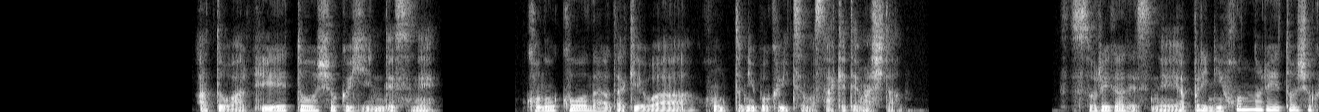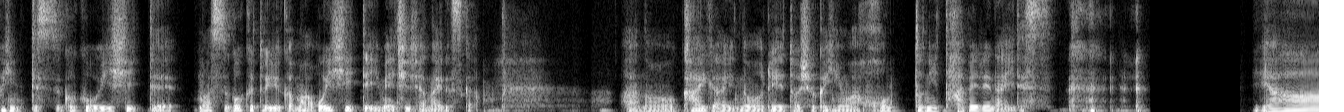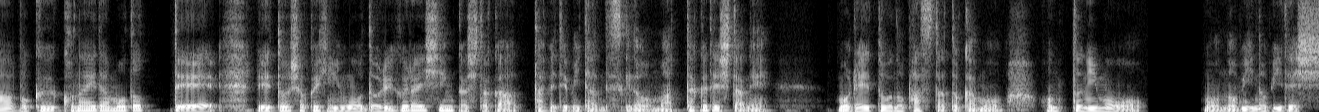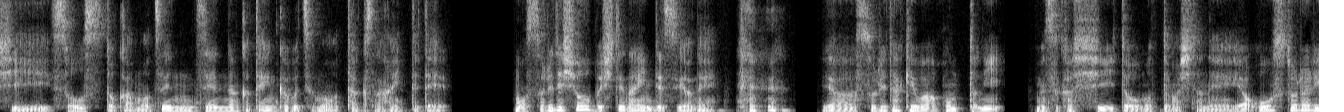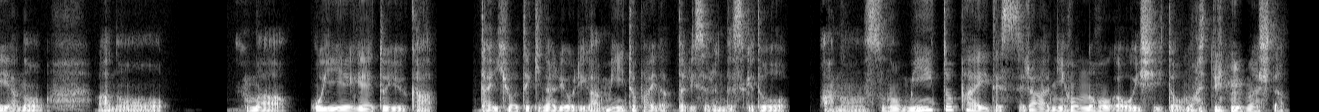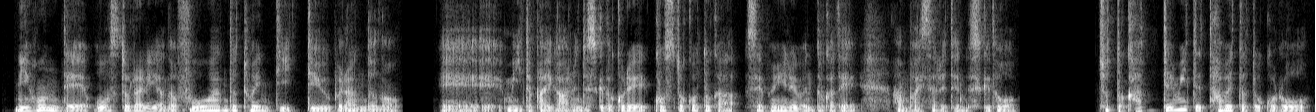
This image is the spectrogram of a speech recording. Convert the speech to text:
あとは冷凍食品ですね。このコーナーだけは本当に僕いつも避けてました。それがですね、やっぱり日本の冷凍食品ってすごく美味しいって、まあすごくというかまあ美味しいってイメージじゃないですか。あの、海外の冷凍食品は本当に食べれないです。いやー、僕、この間戻って、冷凍食品をどれぐらい進化したか食べてみたんですけど、全くでしたね。もう冷凍のパスタとかも、本当にもう、もう伸び伸びですし、ソースとかも全然なんか添加物もたくさん入ってて、もうそれで勝負してないんですよね。いや、それだけは本当に難しいと思ってましたね。いや、オーストラリアの、あの、まあ、お家芸というか、代表的な料理がミートパイだったりするんですけど、あの、そのミートパイですら日本の方が美味しいと思ってみました。日本でオーストラリアの 4&20 っていうブランドの、えー、ミートパイがあるんですけど、これコストコとかセブンイレブンとかで販売されてるんですけど、ちょっと買ってみて食べたところ、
